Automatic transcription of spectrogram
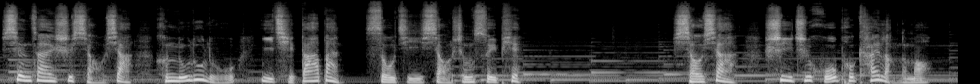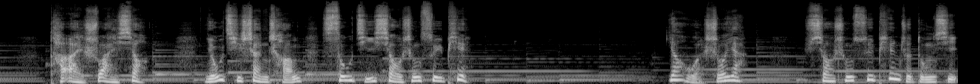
现在是小夏和努鲁鲁一起搭伴。搜集笑声碎片。小夏是一只活泼开朗的猫，它爱说爱笑，尤其擅长搜集笑声碎片。要我说呀，笑声碎片这东西，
